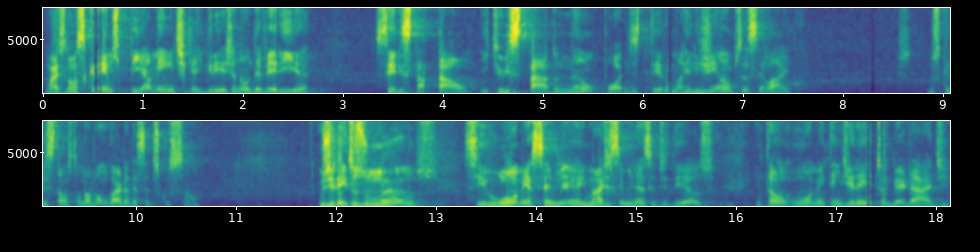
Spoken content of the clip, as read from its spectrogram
Mas nós cremos piamente que a igreja não deveria ser estatal e que o Estado não pode ter uma religião, precisa ser laico. Os cristãos estão na vanguarda dessa discussão. Os direitos humanos. Se o homem é a imagem e semelhança de Deus, então o homem tem direito à liberdade,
